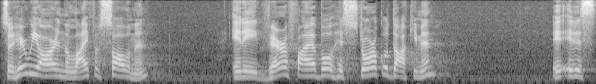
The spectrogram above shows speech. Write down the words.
So here we are in the life of Solomon in a verifiable historical document. It, it is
